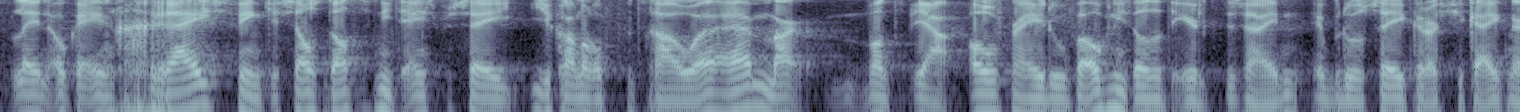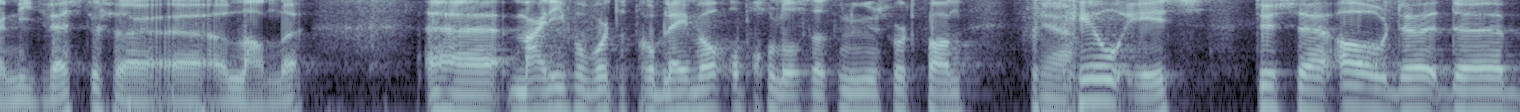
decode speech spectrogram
is het alleen oké, een grijs vinkje. Zelfs dat is niet eens per se, je kan erop vertrouwen. Hè? Maar, want ja, overheden hoeven ook niet altijd eerlijk te zijn. Ik bedoel, zeker als je kijkt naar niet-westerse eh, landen. Eh, maar in ieder geval wordt het probleem wel opgelost... dat er nu een soort van verschil is tussen... oh, de, de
